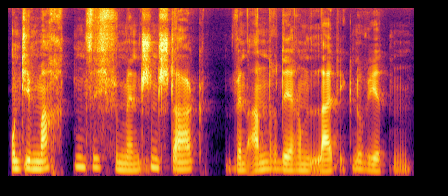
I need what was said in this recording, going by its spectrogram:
Und die machten sich für Menschen stark, wenn andere deren Leid ignorierten.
